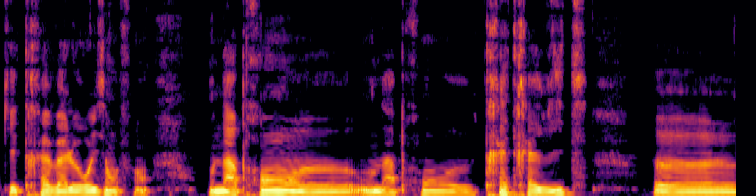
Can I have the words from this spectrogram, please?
qui est très valorisant. Enfin, on apprend, euh, on apprend euh, très très vite. Euh,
